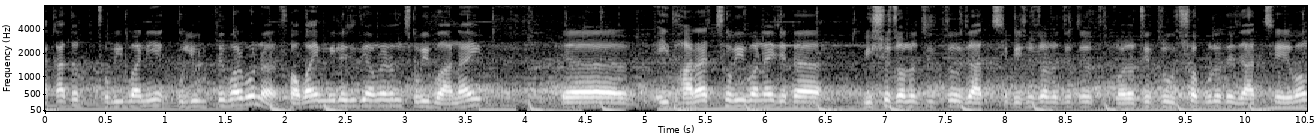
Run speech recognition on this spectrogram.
একা তো ছবি বানিয়ে কুলি উঠতে পারব না, সবাই মিলে যদি আমরা এরকম ছবি বানাই এই ধারার ছবি বানাই যেটা বিশ্ব চলচ্চিত্র যাচ্ছে, বিশ্ব চলচ্চিত্র চলচ্চিত্র উৎসবগুলোতে যাচ্ছে এবং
